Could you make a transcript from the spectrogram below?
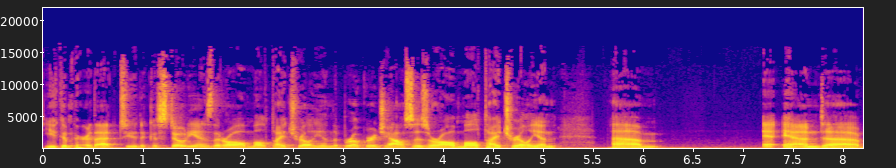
You compare that to the custodians that are all multi-trillion, the brokerage houses are all multi-trillion, um, and uh,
